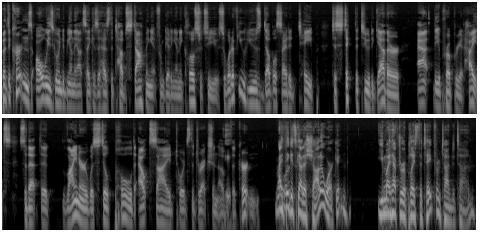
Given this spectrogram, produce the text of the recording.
but the curtain's always going to be on the outside because it has the tub stopping it from getting any closer to you. So, what if you use double sided tape to stick the two together at the appropriate heights so that the liner was still pulled outside towards the direction of the curtain? I think it's got a shot at working. You might have to replace the tape from time to time.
